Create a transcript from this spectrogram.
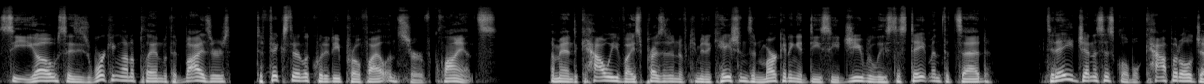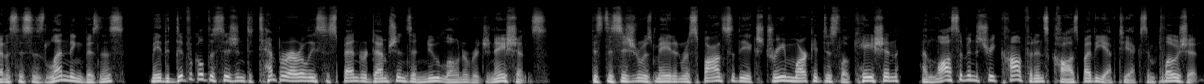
CEO says he's working on a plan with advisors to fix their liquidity profile and serve clients. Amanda Cowie, Vice President of Communications and Marketing at DCG, released a statement that said Today, Genesis Global Capital, Genesis's lending business, made the difficult decision to temporarily suspend redemptions and new loan originations. This decision was made in response to the extreme market dislocation and loss of industry confidence caused by the FTX implosion.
